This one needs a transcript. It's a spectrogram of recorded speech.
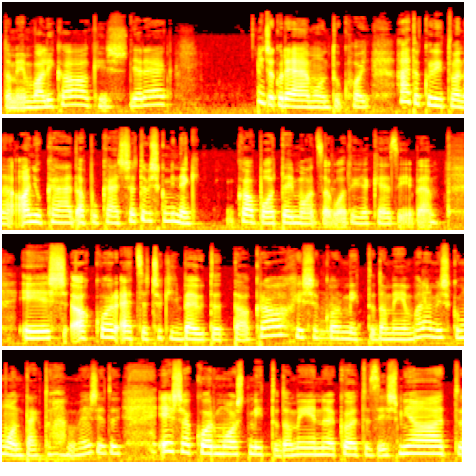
tudom én, Valika, a kisgyerek, és akkor elmondtuk, hogy hát akkor itt van anyukád, apukád, stb. És akkor mindenki kapott egy madzagot így a kezében. És akkor egyszer csak így beütötte a krach, és akkor mit tudom én valami, és akkor mondták tovább a mesét, hogy és akkor most mit tudom én, költözés miatt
